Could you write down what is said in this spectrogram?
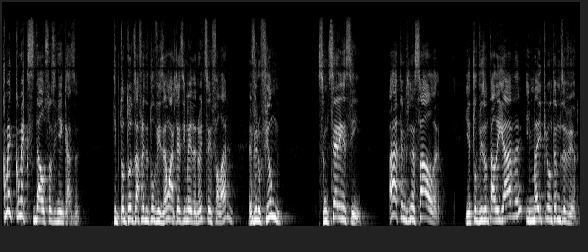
Como é, como é que se dá o sozinho em casa? Tipo, estão todos à frente da televisão às 10 e meia da noite sem falar? A ver o filme? Se me disserem assim, ah, estamos na sala e a televisão está ligada e meio que não estamos a ver.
